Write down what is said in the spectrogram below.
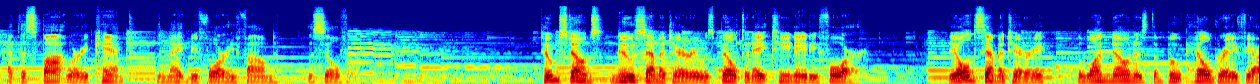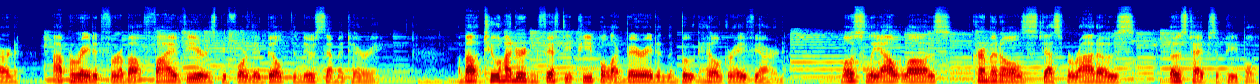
at the spot where he camped the night before he found the silver. Tombstone's new cemetery was built in 1884. The old cemetery, the one known as the Boot Hill Graveyard, operated for about five years before they built the new cemetery. About 250 people are buried in the Boot Hill Graveyard, mostly outlaws, criminals, desperados, those types of people.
